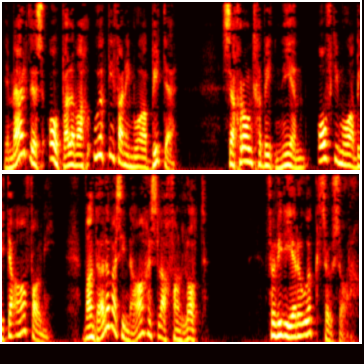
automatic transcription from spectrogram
Jy merk dus op, hulle mag ook nie van die Moabiete se grondgebied neem of die Moabiete aanval nie, want hulle was die nageslag van Lot vir wie die Here ook sou sorg.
